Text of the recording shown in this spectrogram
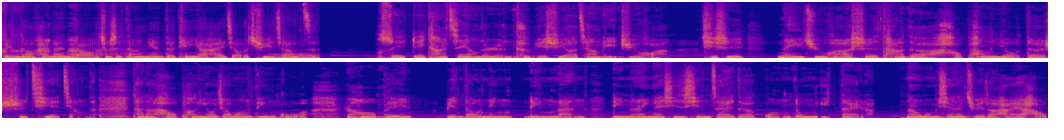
贬到海南岛，就是当年的天涯海角去这样子。所以对他这样的人，特别需要这样的一句话。其实。那一句话是他的好朋友的侍妾讲的。他的好朋友叫王定国，然后被贬到岭岭南，岭南应该是现在的广东一带了。那我们现在觉得还好，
